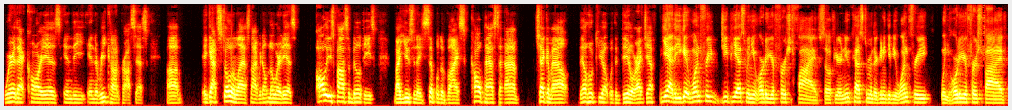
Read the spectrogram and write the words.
where that car is in the in the recon process. Um, it got stolen last night. We don't know where it is. All these possibilities by using a simple device. Call Passtime, check them out. They'll hook you up with a deal, right, Jeff? Yeah, you get one free GPS when you order your first five. So if you're a new customer, they're going to give you one free when you order your first five.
